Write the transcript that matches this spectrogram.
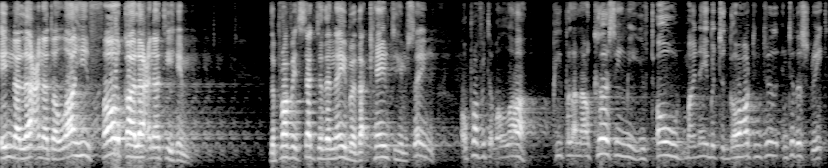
Inna la'nat Allahi fawqa la'natihim. The Prophet said to the neighbor that came to him, saying, O Prophet of Allah, people are now cursing me. You've told my neighbor to go out into, into the street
